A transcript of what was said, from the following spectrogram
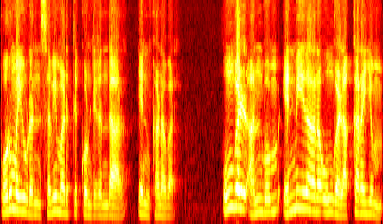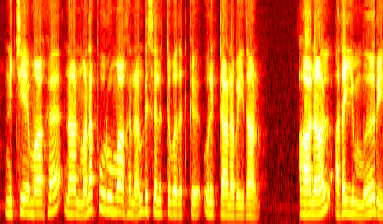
பொறுமையுடன் செவிமடுத்துக் கொண்டிருந்தார் என் கணவர். உங்கள் அன்பும் என் மீதான உங்கள் அக்கறையும் நிச்சயமாக நான் மனப்பூர்வமாக நன்றி செலுத்துவதற்கு உரித்தானவைதான். ஆனால் அதையும் மீறி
